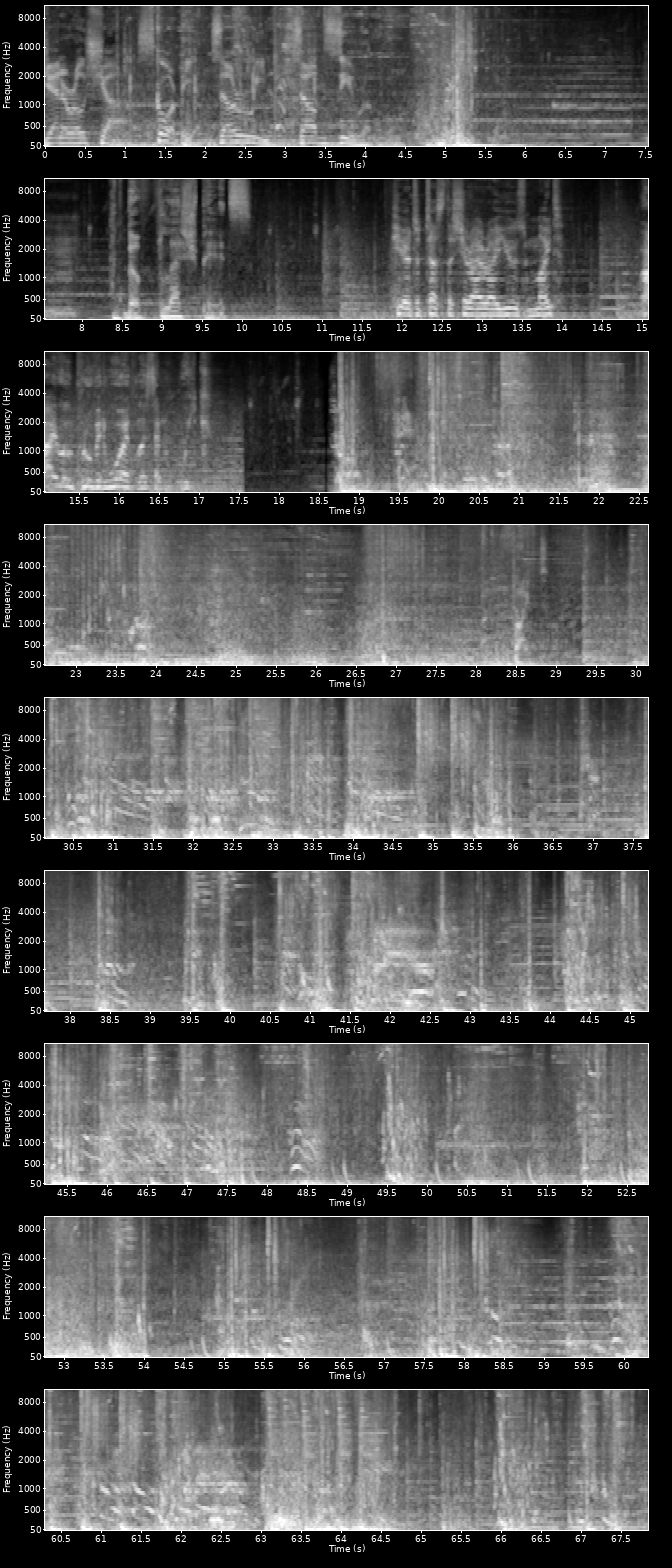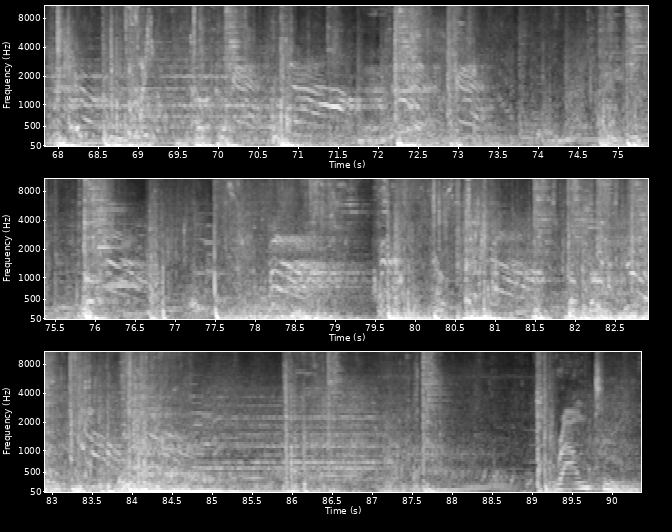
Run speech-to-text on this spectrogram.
General Shao, Scorpion, Sareena, Sub-Zero. The Flesh Pits. Here to test the Shirai Ryu's might? I will prove it worthless and weak. Round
